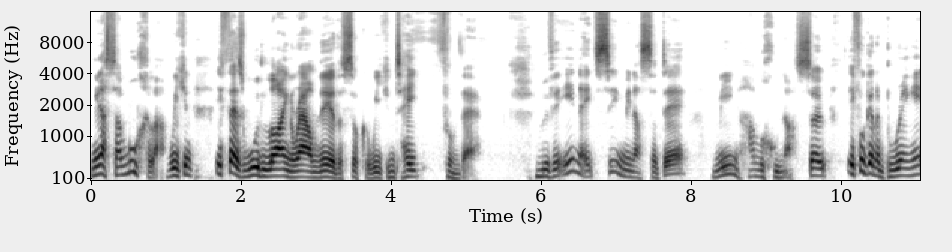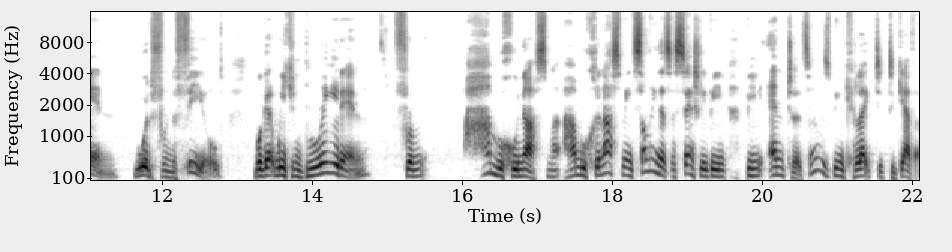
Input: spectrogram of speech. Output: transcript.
Minasamuchla. We can, if there's wood lying around near the sukkah, we can take from there. So, if we're going to bring in wood from the field, going, we can bring it in from hamuchunas. Hamuchunas means something that's essentially been, been entered, something that's been collected together.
